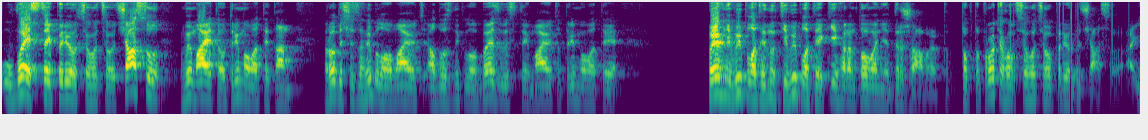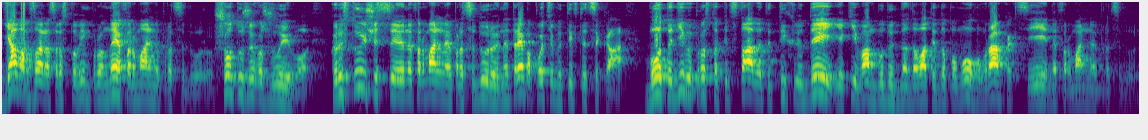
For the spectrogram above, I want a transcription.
Увесь цей період цього цього часу ви маєте отримувати там. Родичі загиблого мають або зниклого безвісти, мають отримувати певні виплати, ну ті виплати, які гарантовані державою, тобто протягом всього цього періоду часу. Я вам зараз розповім про неформальну процедуру. Що дуже важливо, користуючись цією неформальною процедурою, не треба потім іти в ТЦК, бо тоді ви просто підставите тих людей, які вам будуть надавати допомогу в рамках цієї неформальної процедури.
